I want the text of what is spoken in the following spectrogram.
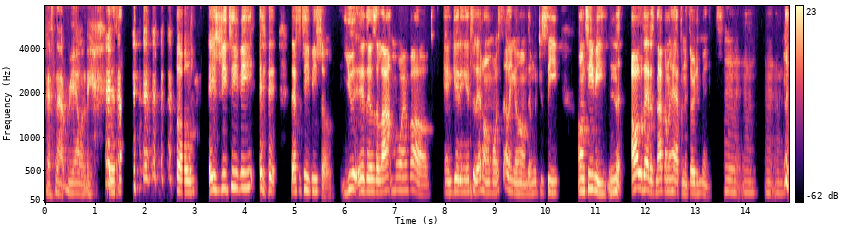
That's not reality. so HGTV, that's a TV show. You eh, there's a lot more involved in getting into that home or selling a home than what you see on TV. All of that is not going to happen in 30 minutes. Mm-mm, mm-mm.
